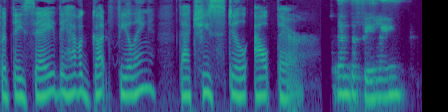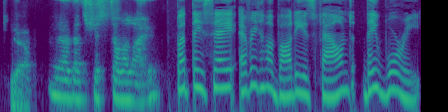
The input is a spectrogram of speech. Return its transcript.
but they say they have a gut feeling that she's still out there. And the feeling, Yeah. you know, that she's still alive. But they say every time a body is found, they worry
